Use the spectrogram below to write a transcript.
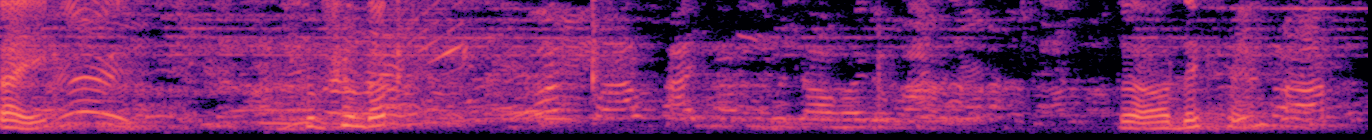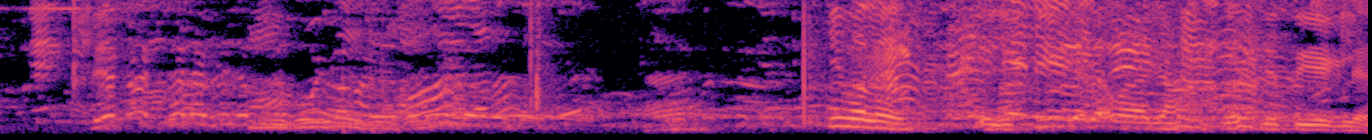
তাই খুব সুন্দর। তো দেখছেন। কি বলে? তুই এগুলো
